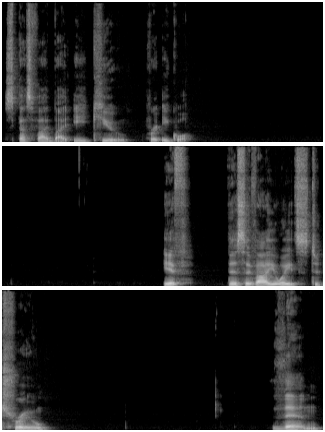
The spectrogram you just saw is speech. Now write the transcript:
specified by EQ for equal. If this evaluates to true, then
